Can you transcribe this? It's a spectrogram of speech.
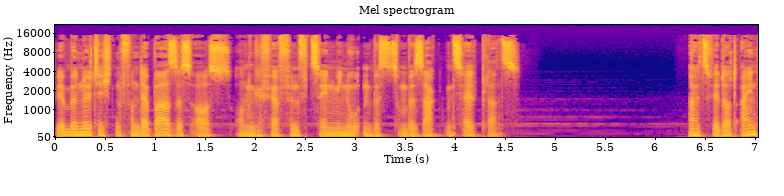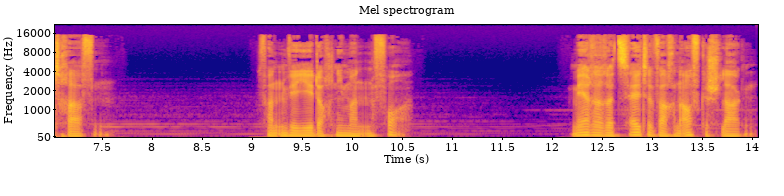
Wir benötigten von der Basis aus ungefähr 15 Minuten bis zum besagten Zeltplatz. Als wir dort eintrafen, fanden wir jedoch niemanden vor. Mehrere Zelte waren aufgeschlagen,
